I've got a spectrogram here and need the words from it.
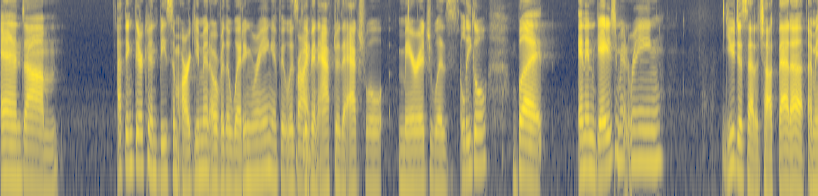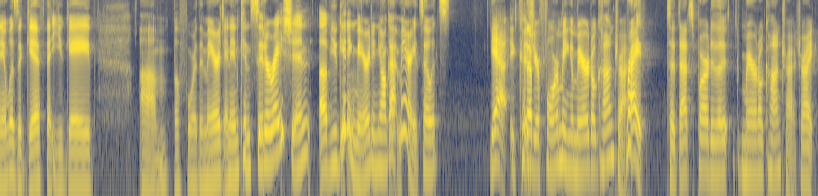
And um I think there can be some argument over the wedding ring if it was Right. given after the actual marriage was legal. But an engagement ring, you just had to chalk that up. I mean, it was a gift that you gave um, before the marriage and in consideration of you getting married and y'all got married. So it's Yeah, because you're forming a marital contract. Right. So that's part of the marital contract, right?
